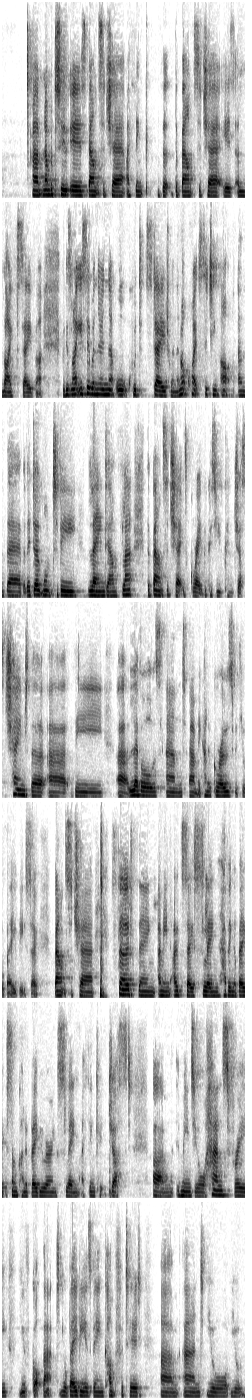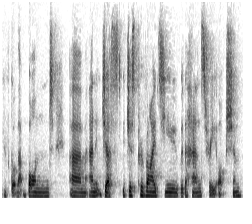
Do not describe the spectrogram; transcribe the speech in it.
Um, number two is bouncer chair. I think that the bouncer chair is a lifesaver because, like you say, when they're in that awkward stage, when they're not quite sitting up and there, but they don't want to be laying down flat, the bouncer chair is great because you can just change the uh, the uh, levels and um, it kind of grows with your baby. So, bouncer chair. Third thing, I mean, I would say sling. Having a baby, some kind of baby wearing sling. I think it just um, it means you're hands free. You've got that. Your baby is being comforted, um, and you're, you're you've got that bond, um, and it just it just provides you with a hands free option.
